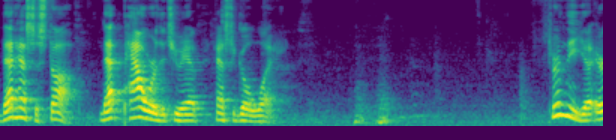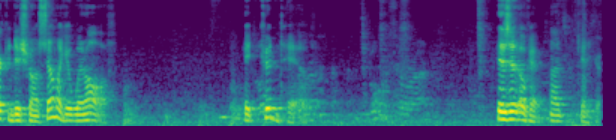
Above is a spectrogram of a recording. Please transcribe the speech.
that has to stop that power that you have has to go away turn the uh, air conditioner on it sounded like it went off it couldn't have is it okay i can't hear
